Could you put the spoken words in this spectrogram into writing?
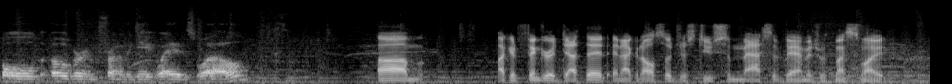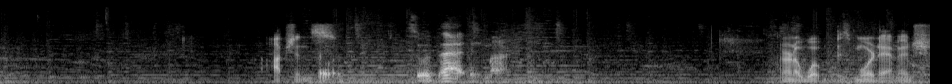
pulled over in front of the gateway as well. Um, I could finger a death hit, and I could also just do some massive damage with my smite. Options. So, so with that in mind, I don't know what is more damage.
